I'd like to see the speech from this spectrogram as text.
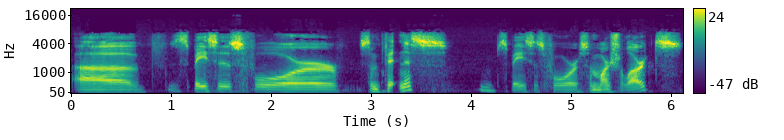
uh, spaces for some fitness, spaces for some martial arts,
